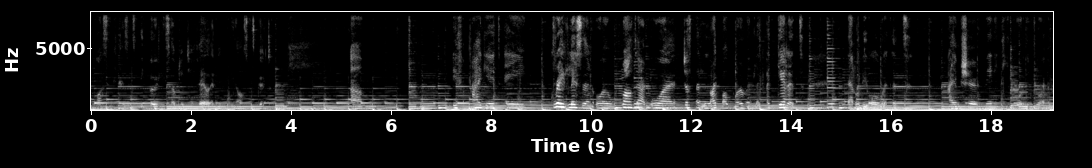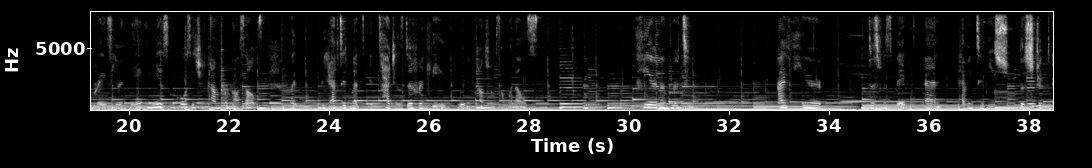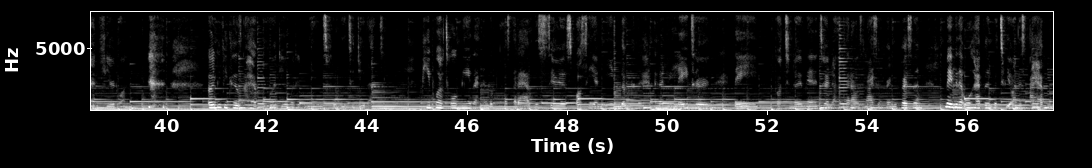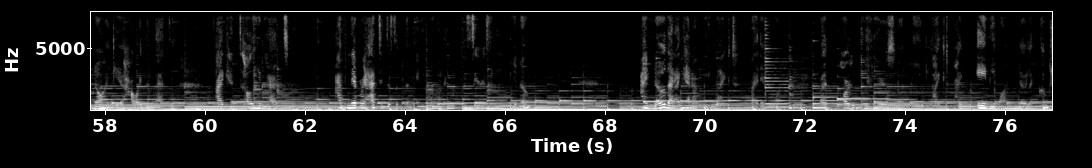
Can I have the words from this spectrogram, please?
passing because it's the only subject you fail and everything else is good. Um, if I get a great lesson or a well done or just a light bulb moment like i get it that will be all worth it i am sure many people enjoy a praise here and there and yes of course it should come from ourselves but we have to admit it touches differently when it comes from someone else fear number two i fear disrespect and having to be the strict and feared one. Only because I have no idea what it means for me to do that. People have told me that in the past that I have this serious, bossy, and mean look, and only later they got to know me and it turned out that I was a nice and friendly person. Maybe that will happen, but to be honest, I have no idea how I did that. I can tell you that I've never had to discipline anyone, like seriously, you know? I know that I cannot be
